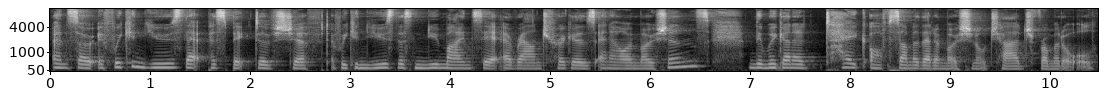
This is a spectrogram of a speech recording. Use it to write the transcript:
And so, if we can use that perspective shift, if we can use this new mindset around triggers and our emotions, then we're going to take off some of that emotional charge from it all.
